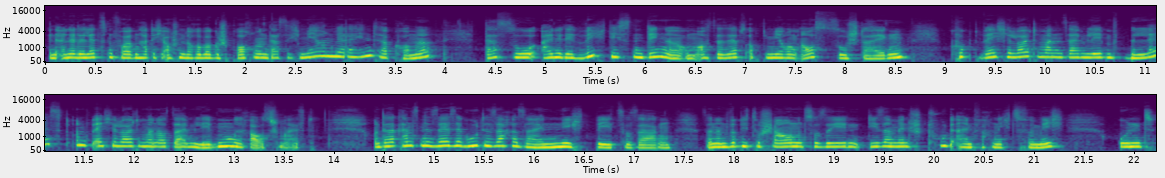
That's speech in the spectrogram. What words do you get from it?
in einer der letzten Folgen hatte ich auch schon darüber gesprochen, dass ich mehr und mehr dahinter komme, dass so eine der wichtigsten Dinge, um aus der Selbstoptimierung auszusteigen, guckt, welche Leute man in seinem Leben belässt und welche Leute man aus seinem Leben rausschmeißt. Und da kann es eine sehr, sehr gute Sache sein, nicht B zu sagen, sondern wirklich zu schauen und zu sehen, dieser Mensch tut einfach nichts für mich. Und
